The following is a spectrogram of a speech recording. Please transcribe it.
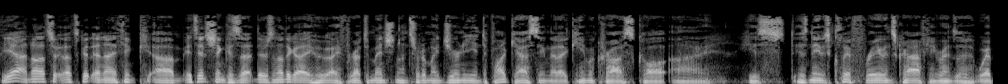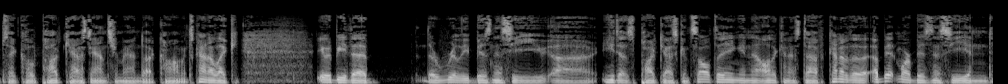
Yeah, no, that's that's good, and I think um, it's interesting because uh, there's another guy who I forgot to mention on sort of my journey into podcasting that I came across. Called uh, his his name is Cliff Ravenscraft, and he runs a website called PodcastAnswerman.com. It's kind of like it would be the the really businessy. Uh, he does podcast consulting and all that kind of stuff. Kind of the, a bit more businessy, and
